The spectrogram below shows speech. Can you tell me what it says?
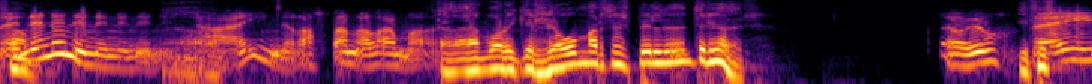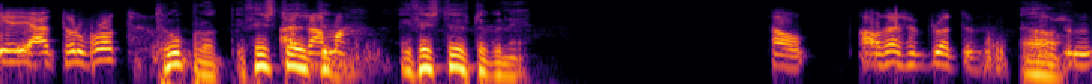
saman? nei, nei, nei, nei, nei, nei, nei, það er allt annað lag maður. Já, en voru ekki hljómar sem spiluðu undir hjá þér? Já, jú, fyrst- nei, já, trúbrot, Trúbrot, í fyrstu, Það sama. upptöku, í fyrstu upptökunni. já, á þessum blöttum, á þessum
